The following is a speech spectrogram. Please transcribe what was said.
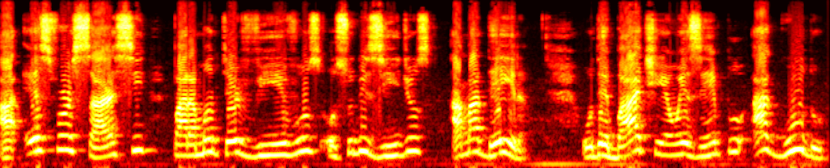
a esforçar-se para manter vivos os subsídios à madeira. O debate é um exemplo agudo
